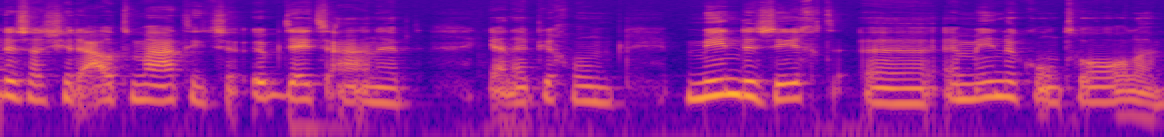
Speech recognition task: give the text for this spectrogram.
dus als je de automatische updates aan hebt, ja, dan heb je gewoon minder zicht uh, en minder controle.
